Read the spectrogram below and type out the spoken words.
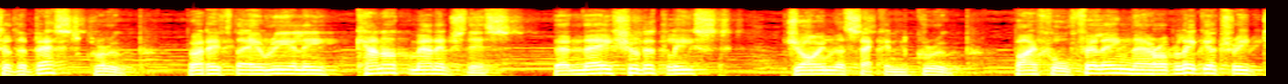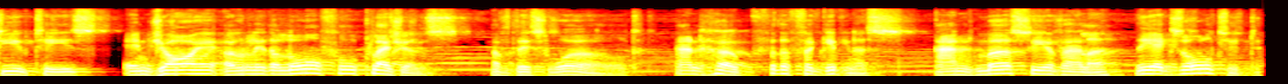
to the best group, but if they really cannot manage this, then they should at least join the second group by fulfilling their obligatory duties, enjoy only the lawful pleasures of this world, and hope for the forgiveness and mercy of Allah, the Exalted.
